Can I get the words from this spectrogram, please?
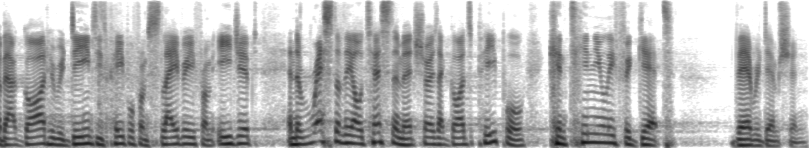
about God who redeems his people from slavery from Egypt. And the rest of the Old Testament shows that God's people continually forget their redemption.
